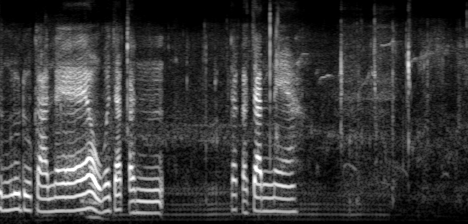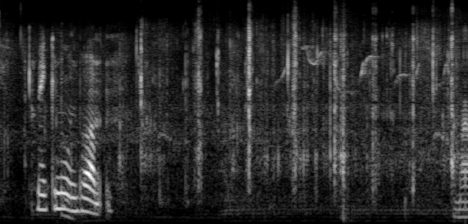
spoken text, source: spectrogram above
ถึงฤดูกาลแล้วมาจักกันจักกะจันแหน่แมงกะนูนพร้อมหมา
